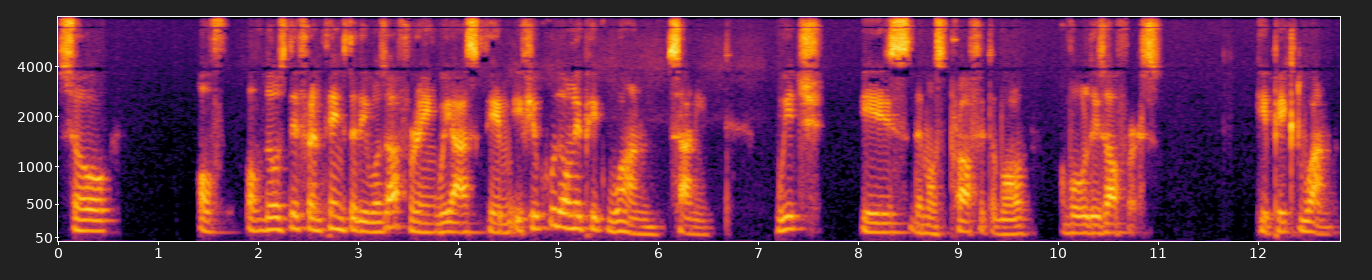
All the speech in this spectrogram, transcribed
So of, of those different things that he was offering, we asked him, if you could only pick one, Sunny, which is the most profitable of all these offers? He picked one.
